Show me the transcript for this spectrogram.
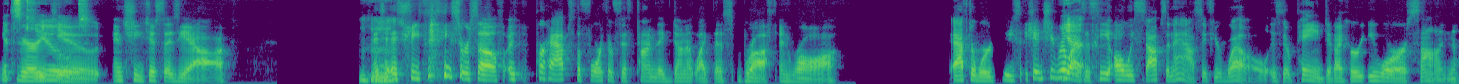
It's, It's very cute. cute. And she just says, Yeah. And Mhm. she, thinks to herself, perhaps the fourth or fifth time they've done it like this, rough and raw. Afterward, he, she, and she realizes he always stops and asks if you're well. Is there pain? Did I hurt you or our son?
